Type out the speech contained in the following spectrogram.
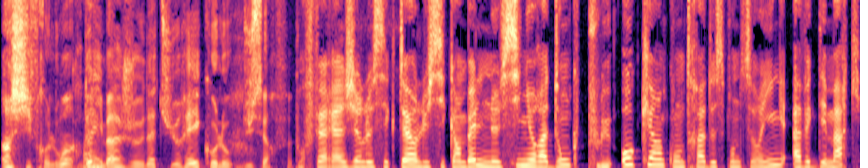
un chiffre loin de l'image nature et écolo du surf. Pour faire réagir le secteur, Lucy Campbell ne signera donc plus aucun contrat de sponsoring avec des marques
